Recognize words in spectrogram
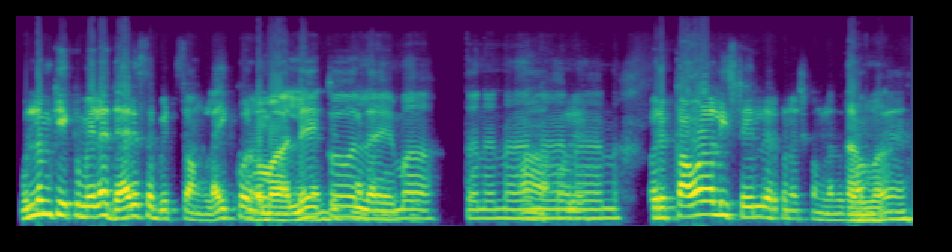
உள்ளம் கேக்கு மேல there is a bit song like ஆமா லேக்கோ லைமா ஒரு- கவாலி ஸ்டைல்ல இருக்குன்னு வச்சுக்கோங்களேன் அந்த. சாங்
